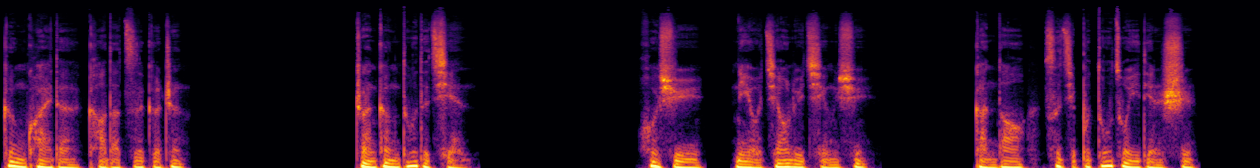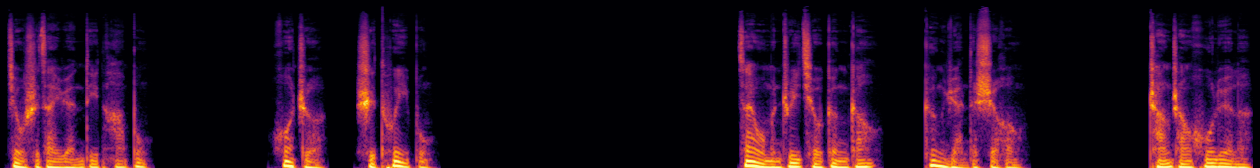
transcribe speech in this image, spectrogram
更快的考到资格证，赚更多的钱。或许你有焦虑情绪。感到自己不多做一点事，就是在原地踏步，或者是退步。在我们追求更高、更远的时候，常常忽略了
